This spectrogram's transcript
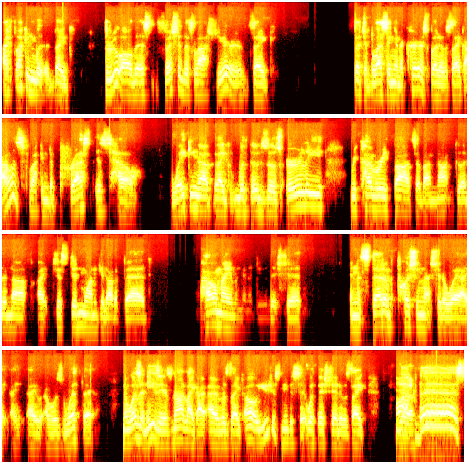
I fucking like through all this, especially this last year, it's like such a blessing and a curse, but it was like I was fucking depressed as hell. Waking up like with those those early recovery thoughts of I'm not good enough. I just didn't want to get out of bed. How am I even gonna do this shit? And instead of pushing that shit away, I I, I, was with it. And it wasn't easy. It's not like I, I was like, oh, you just need to sit with this shit. It was like, fuck this,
